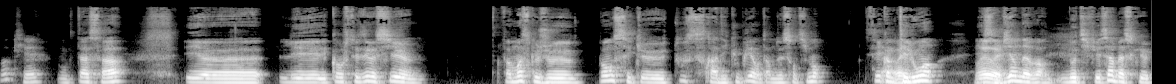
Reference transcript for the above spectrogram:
Ok. Donc t'as ça. Et les... quand je te disais aussi, enfin moi ce que je pense c'est que tout sera décuplé en termes de sentiments. C'est Ah comme ouais. t'es loin. Et Ouais, c'est ouais. bien d'avoir notifié ça parce que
